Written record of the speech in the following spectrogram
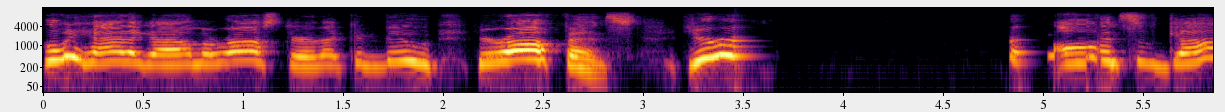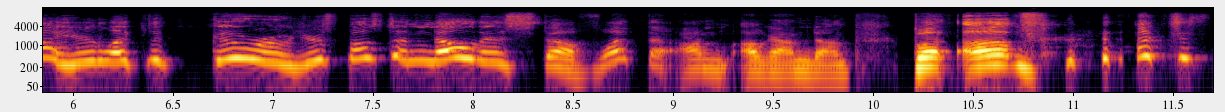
We had a guy on the roster that could do your offense. You're offensive guy. You're like the guru. You're supposed to know this stuff. What the? I'm okay. I'm done. But uh, just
